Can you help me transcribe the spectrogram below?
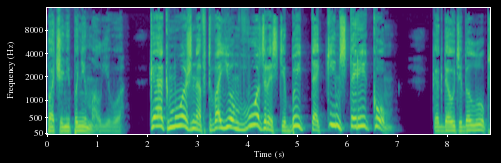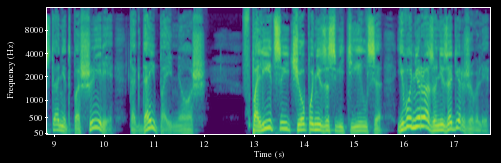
Пача не понимал его. «Как можно в твоем возрасте быть таким стариком?» «Когда у тебя лоб станет пошире, тогда и поймешь». В полиции Чопо не засветился, его ни разу не задерживали.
